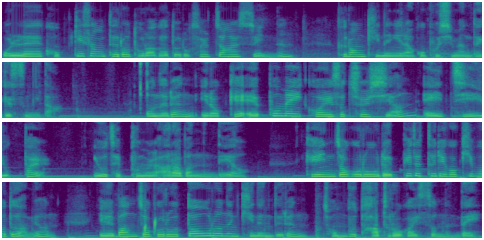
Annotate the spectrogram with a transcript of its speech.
원래 걷기 상태로 돌아가도록 설정할 수 있는 그런 기능이라고 보시면 되겠습니다. 오늘은 이렇게 F메이커에서 출시한 H68 이 제품을 알아봤는데요. 개인적으로 래피드 트리거 키보드 하면 일반적으로 떠오르는 기능들은 전부 다 들어가 있었는데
